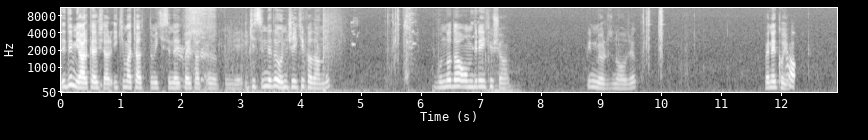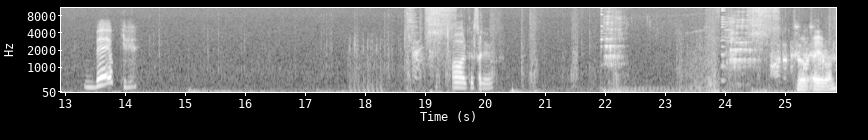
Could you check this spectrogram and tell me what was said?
Dedim ya arkadaşlar iki maç attım ikisine kayıt atmayı unuttum diye. İkisinde de 13'e 2 kazandık. Bunda da 11'e 2 şu an. Bilmiyoruz ne olacak. Ben Eko'yum. Yok. B yok ki. A arkası da yok. So A1.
